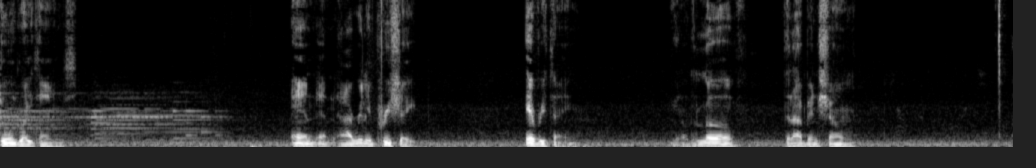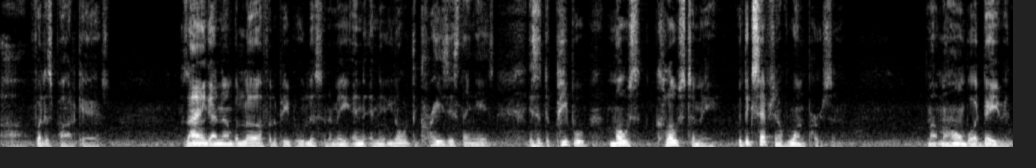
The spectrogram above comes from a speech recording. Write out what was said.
doing great things. And, and I really appreciate everything, you know, the love that I've been shown uh, for this podcast. Because I ain't got nothing but love for the people who listen to me. And, and you know what the craziest thing is? Is that the people most close to me, with the exception of one person, my, my homeboy David,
